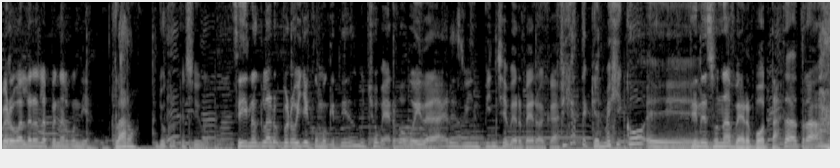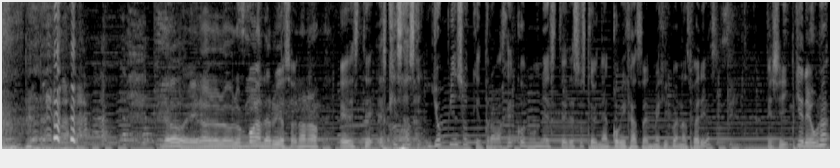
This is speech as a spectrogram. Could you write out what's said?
Pero valdrá la pena algún día. claro, yo creo que sí, güey. Sí, no, claro, pero oye, como que tienes mucho verbo, güey, ¿verdad? Eres bien pinche verbero acá. Fíjate que en México. Eh, Tienes una verbota. No, güey, no, no, no, no me pongan nervioso. No, no, este, es que, ¿sabes qué? Yo pienso que trabajé con un, este, de esos que vendían cobijas en México en las ferias. Y sí, quiere una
